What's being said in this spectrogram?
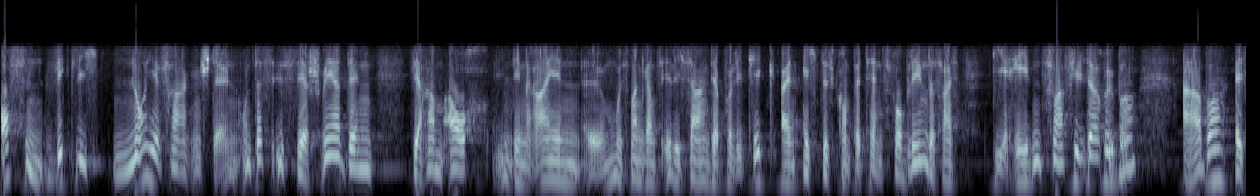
offen wirklich neue Fragen stellen. Und das ist sehr schwer, denn wir haben auch in den Reihen, äh, muss man ganz ehrlich sagen, der Politik ein echtes Kompetenzproblem. Das heißt, die reden zwar viel darüber, aber es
